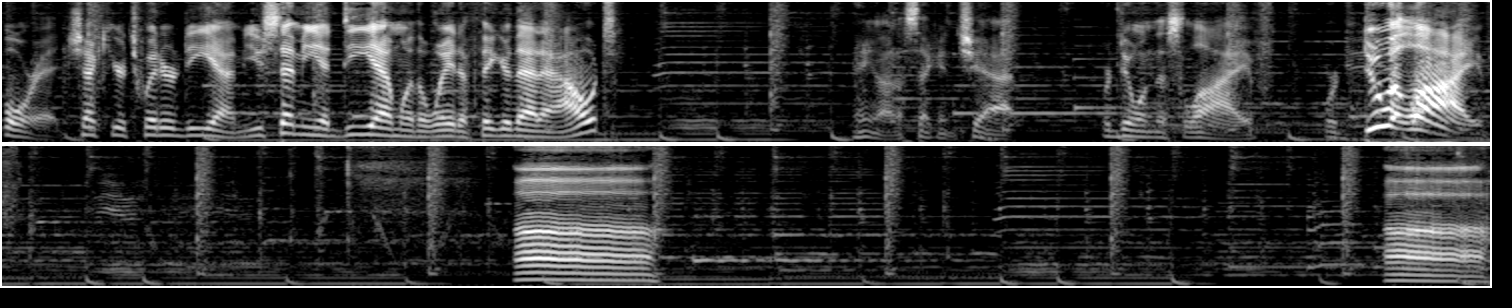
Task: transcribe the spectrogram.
for it. Check your Twitter DM. You sent me a DM with a way to figure that out. Hang on a second, chat. We're doing this live. We're do it live. Uh Uh.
